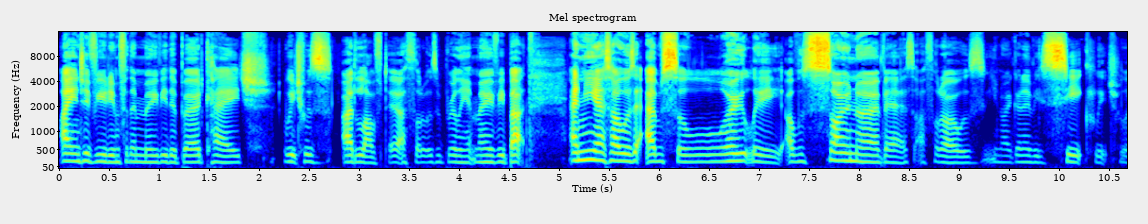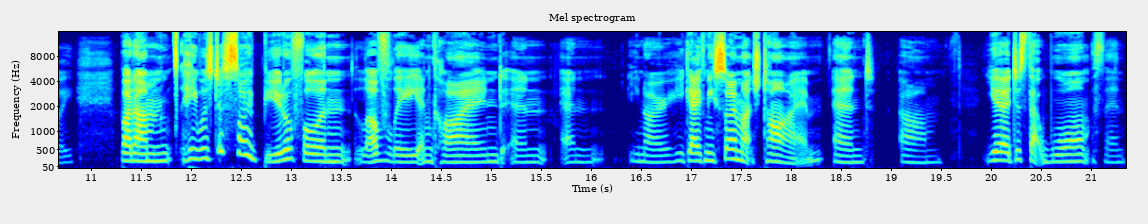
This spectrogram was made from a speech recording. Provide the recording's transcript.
I interviewed him for the movie The Birdcage, which was I loved it. I thought it was a brilliant movie. But and yes, I was absolutely. I was so nervous. I thought I was, you know, going to be sick, literally. But um, he was just so beautiful and lovely and kind and and you know he gave me so much time and um, yeah, just that warmth and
